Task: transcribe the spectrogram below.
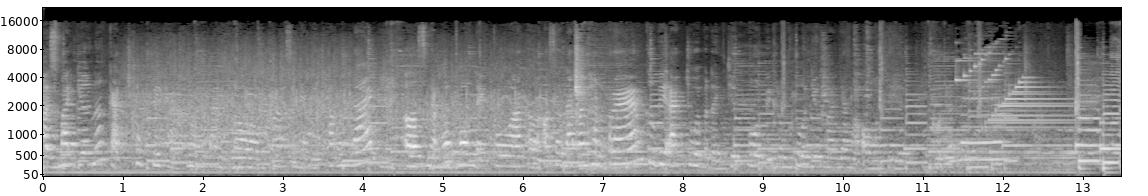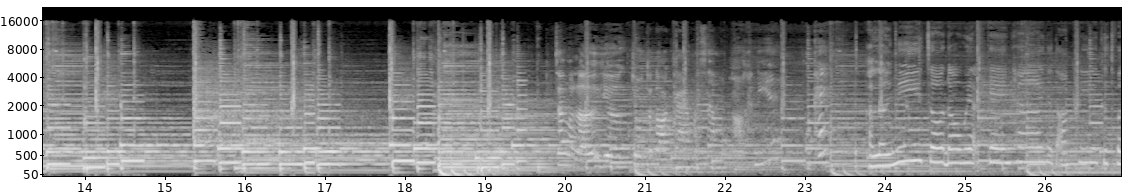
ឲ្យស្បែកយើងនឹងកាត់ឈប់ពីខាងក្នុងតែម្ដងហើយសម្រាប់ detox នេះដែរសម្រាប់បងបងដែលគាត់អត់សូវដែរបានហាន់ប្រាំគឺវាអាចជួយបណ្ដេញជាតិពុលពីក្នុងខ្លួនយើងបានយ៉ាងល្អទៀតគាត់ណាចឹងឥឡូវយើងចូលទៅដល់ការម៉ាស្សាមុខដល់គ្នាអូខេឥឡូវនេះចូលដល់វគ្គគេងហើយអ្នកទាំងអស់គ្នាគឺធ្វើ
